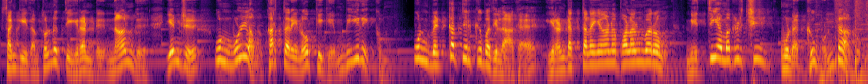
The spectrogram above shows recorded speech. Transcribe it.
சங்கீதம் தொண்ணூத்தி இரண்டு நான்கு. என்று உன் உள்ளம் கர்த்தரை நோக்கி கம்பீரிக்கும். உன் வெட்கத்திற்கு பதிலாக இரண்டத்தனையான பலன் வரும். நித்திய மகிழ்ச்சி உனக்கு உண்டாகும்.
